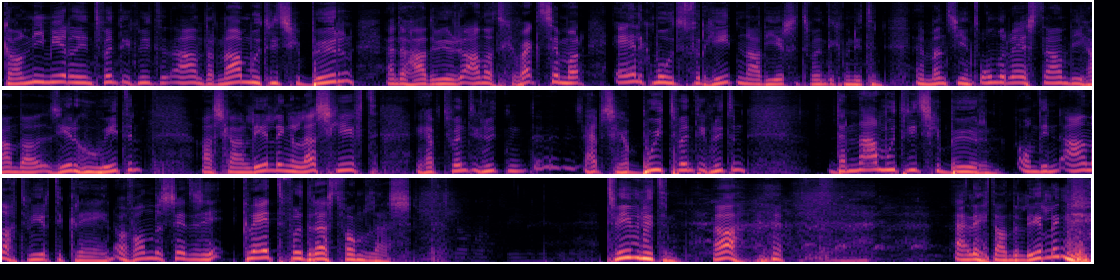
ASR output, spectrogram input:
kan niet meer dan in 20 minuten aan. Daarna moet er iets gebeuren en dan gaat er weer aandacht gewekt zijn. Maar eigenlijk moet het vergeten na die eerste 20 minuten. En mensen die in het onderwijs staan, die gaan dat zeer goed weten. Als je aan leerlingen les geeft, je hebt 20 minuten, hebt ze geboeid 20 minuten, daarna moet er iets gebeuren om die aandacht weer te krijgen. Of anders zijn ze kwijt voor de rest van de les. Twee minuten. Ja. Hij ligt aan de leerling.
